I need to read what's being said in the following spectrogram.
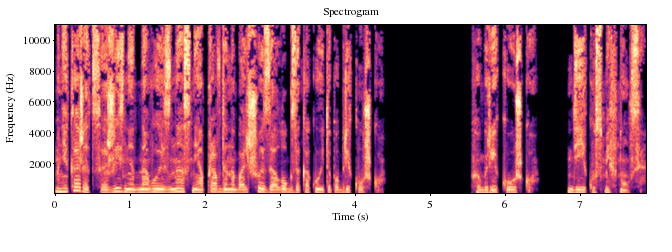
Мне кажется, жизнь одного из нас неоправданно большой залог за какую-то побрякушку. Побрякушку? Дик усмехнулся.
